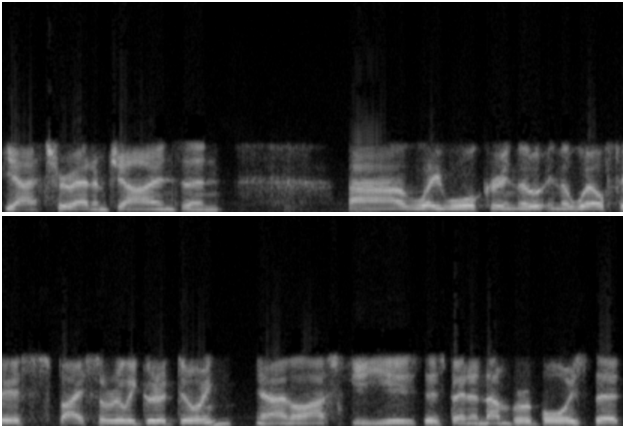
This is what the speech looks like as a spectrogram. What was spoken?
yeah, through Adam Jones and uh, Lee Walker in the in the welfare space are really good at doing. You know, in the last few years, there's been a number of boys that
